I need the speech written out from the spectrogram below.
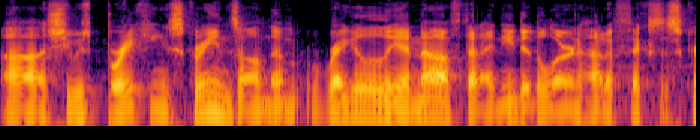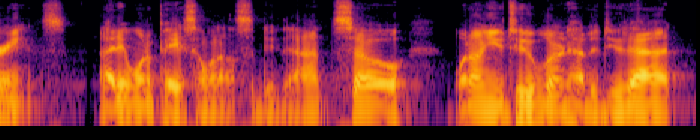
uh, she was breaking screens on them regularly enough that I needed to learn how to fix the screens. I didn't want to pay someone else to do that, so went on YouTube, learned how to do that,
